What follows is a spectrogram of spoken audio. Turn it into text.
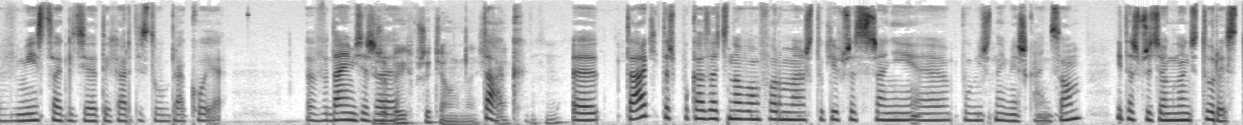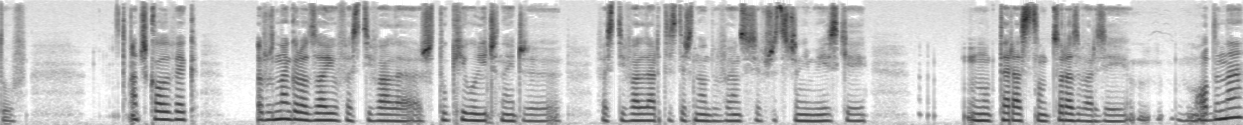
w miejscach, gdzie tych artystów brakuje. Wydaje mi się, że Żeby ich przyciągnąć. Tak. Mhm. e, tak i też pokazać nową formę sztuki w przestrzeni e, publicznej mieszkańcom i też przyciągnąć turystów. Aczkolwiek różnego rodzaju festiwale sztuki ulicznej czy festiwale artystyczne odbywające się w przestrzeni miejskiej no teraz są coraz bardziej modne,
